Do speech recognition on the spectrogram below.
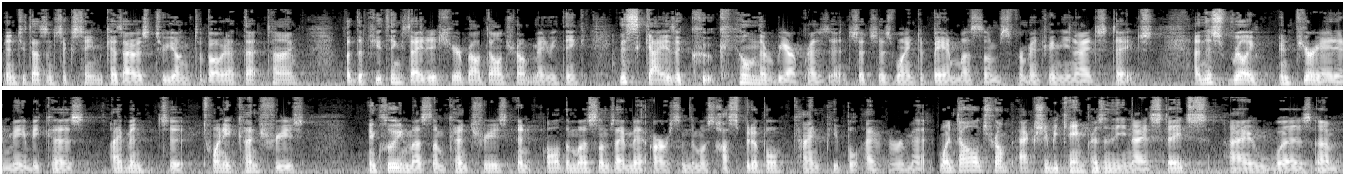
in 2016 because I was too young to vote at that time. But the few things I did hear about Donald Trump made me think, this guy is a kook. He'll never be our president, such as wanting to ban Muslims from entering the United States. And this really infuriated me because I've been to 20 countries, including Muslim countries, and all the Muslims I met are some of the most hospitable, kind people I've ever met. When Donald Trump actually became president of the United States, I was um,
